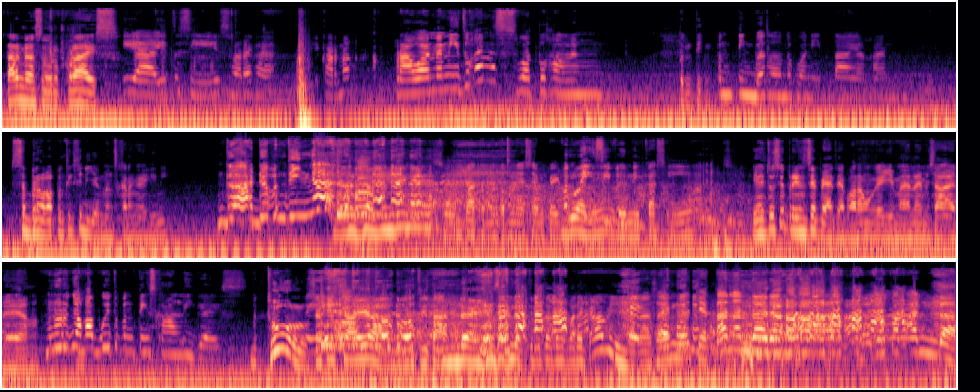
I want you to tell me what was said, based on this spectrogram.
Ntar nggak surprise. iya itu sih suara kayak karena perawanan itu kan sesuatu hal yang Penting. penting banget lah untuk wanita ya kan Seberapa penting sih di zaman sekarang kayak gini? Nggak ada pentingnya Nggak pentingnya. Sumpah temen-temen SMP gua Penting nih sih, udah penting. nikah semua anjing. Ya itu sih prinsip ya tiap orang mau kayak gimana. Misal ada yang menurut nyokap gue itu penting sekali guys betul, saya percaya dengan cerita anda yang saya anda ceritakan kepada kami. Karena saya melihat chatan Anda dan, dan nyokap Anda.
